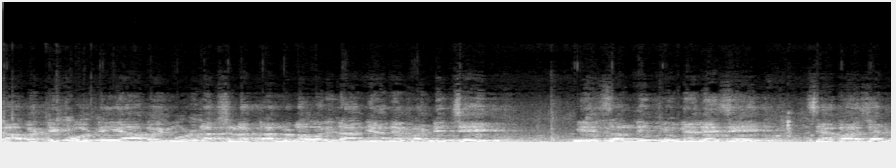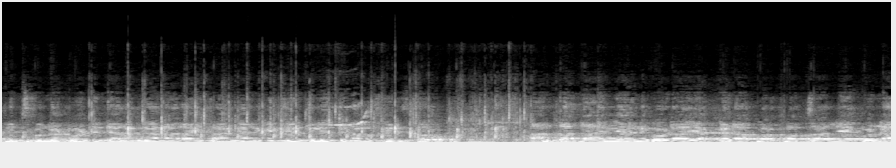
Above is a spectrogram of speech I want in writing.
కాబట్టి కోటి యాభై మూడు లక్షల టన్నుల వరి ధాన్యాన్ని పండించి మీసం తిప్పి మెలేసి శబాష్ అనిపించుకున్నటువంటి తెలంగాణ రైతాంగానికి చేతులెత్తి నమస్కరిస్తూ అంత ధాన్యాన్ని కూడా ఎక్కడా పొరపచ్చాలు లేకుండా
